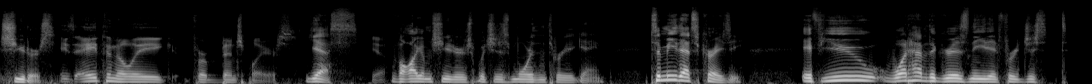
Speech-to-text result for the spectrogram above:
shooters. He's eighth in the league for bench players. Yes. Yeah. Volume shooters, which is more than three a game. To me, that's crazy. If you, what have the Grizz needed for just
